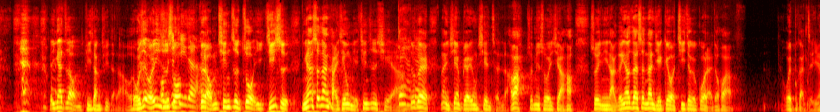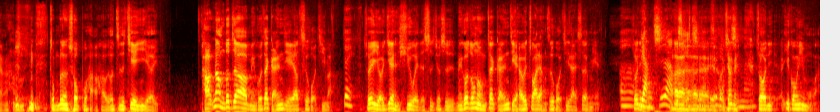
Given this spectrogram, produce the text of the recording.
应该知道我们 P 上去的啦。我是我的意思是说，对了，我们亲自做一，即使你看圣诞卡以前我们也亲自写啊，对不对？那你现在不要用现成的，好吧？顺便说一下哈。所以你哪个人要在圣诞节给我寄这个过来的话，我也不敢怎样，总不能说不好哈。我只是建议而已。好，那我们都知道美国在感恩节要吃火鸡嘛？对。所以有一件很虚伪的事，就是美国总统在感恩节还会抓两只火鸡来赦免。呃，两只啊，不是一只啊，是两只吗？说你一公一母嘛？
